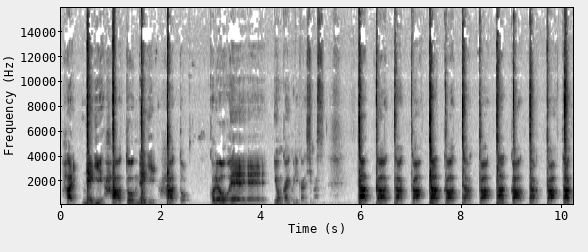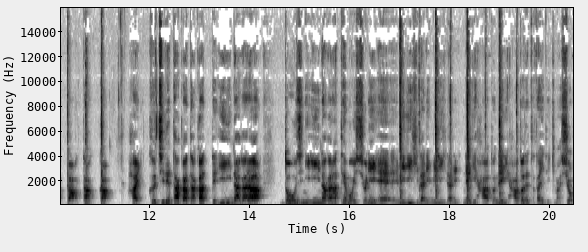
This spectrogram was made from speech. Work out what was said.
はい。ネギ、ハート、ネギ、ハート。これを、えー、4回繰り返します。タカタカタカタカタカタカタカ。タカはい。口でタカタカって言いながら同時に言いながら手も一緒に、えー、右左右左ネギハートネギハートで叩いていきましょう。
